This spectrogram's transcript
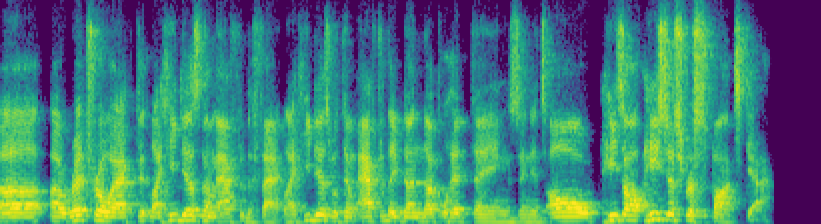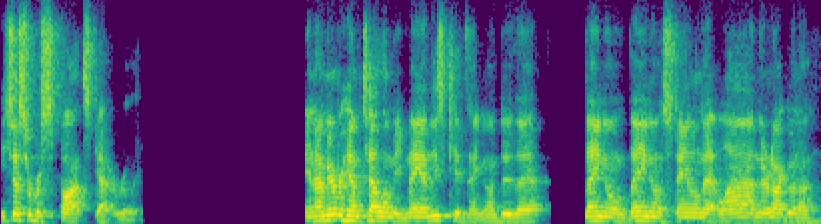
uh, a retroactive, like he does them after the fact, like he does with them after they've done knucklehead things, and it's all he's all he's just response guy. He's just a response guy, really. And I remember him telling me, "Man, these kids ain't gonna do that. They ain't gonna they ain't gonna stand on that line. They're not gonna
